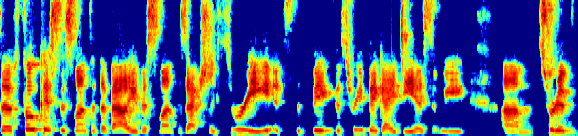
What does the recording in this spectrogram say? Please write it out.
the focus this month of the value this month is actually three it's the big the three big ideas that we um, sort of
